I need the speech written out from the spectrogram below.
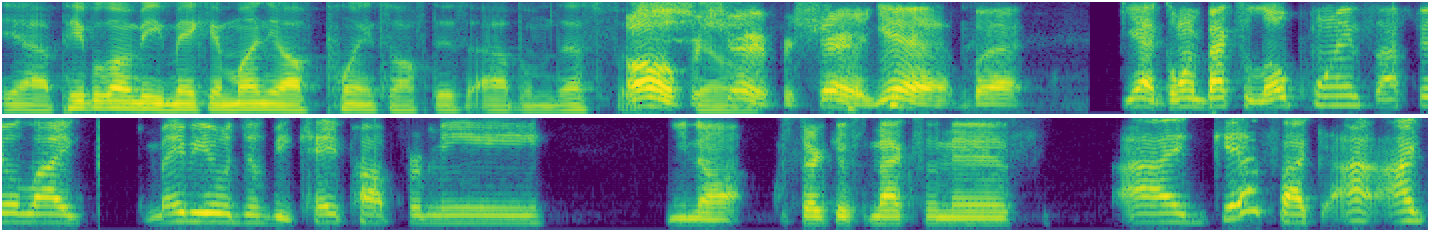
Yeah, people gonna be making money off points off this album. That's for oh, sure. for sure, for sure, yeah. but yeah, going back to low points, I feel like maybe it would just be K-pop for me. You know, Circus Maximus. I guess I I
